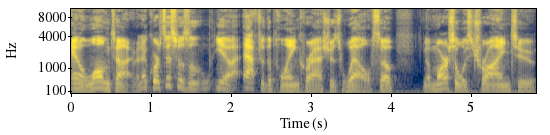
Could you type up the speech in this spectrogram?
in a long time. And of course, this was you know after the plane crash as well. So you know, Marshall was trying to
